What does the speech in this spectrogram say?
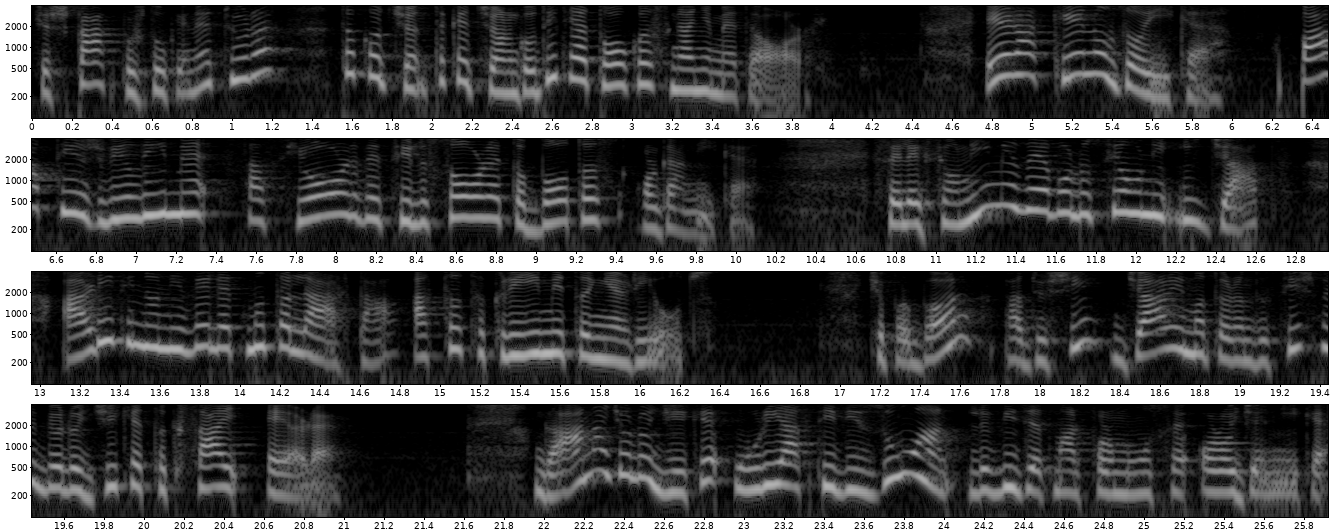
që shkak për zhdukjen e tyre të ketë qenë goditja e Tokës nga një meteor. Era kenozoike pati zhvillime sasiore dhe cilësore të botës organike. Seleksionimi dhe evolucioni i gjatë arriti në nivelet më të larta atë të krijimit të njeriut. që përbën, padyshim, ngjarjen më të rëndësishme biologjike të kësaj ere. Nga ana gjeologjike u riaktivizuan lëvizjet malformuese orogjenike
